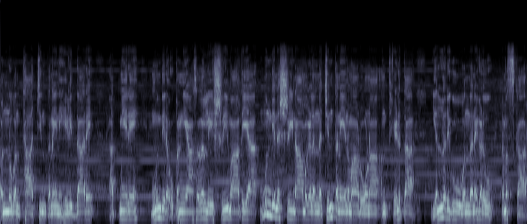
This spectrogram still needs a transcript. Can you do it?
ಅನ್ನುವಂತಹ ಚಿಂತನೆಯನ್ನು ಹೇಳಿದ್ದಾರೆ. ಆತ್ಮೀಯರೇ ಮುಂದಿನ ಉಪನ್ಯಾಸದಲ್ಲಿ ಶ್ರೀಮಾತೆಯ ಮುಂದಿನ ಶ್ರೀನಾಮಗಳನ್ನು ಚಿಂತನೆಯನ್ನು ಮಾಡೋಣ ಅಂತ ಹೇಳ್ತಾ ಎಲ್ಲರಿಗೂ ವಂದನೆಗಳು ನಮಸ್ಕಾರ.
